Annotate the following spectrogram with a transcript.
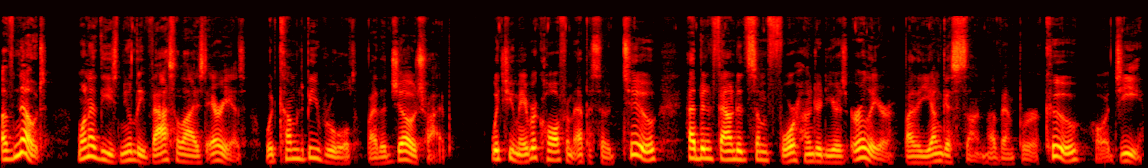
Of note, one of these newly vassalized areas would come to be ruled by the Zhou tribe, which you may recall from episode 2 had been founded some 400 years earlier by the youngest son of Emperor Ku, Hou Ji.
